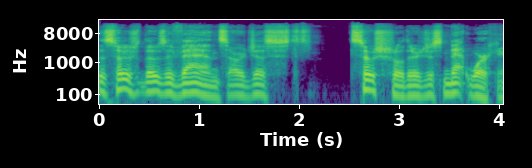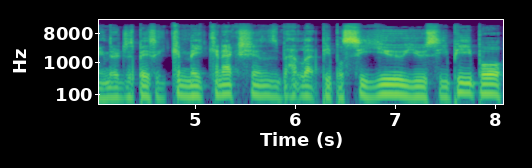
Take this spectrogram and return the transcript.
the social those events are just social. They're just networking. They're just basically can make connections, let people see you, you see people.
